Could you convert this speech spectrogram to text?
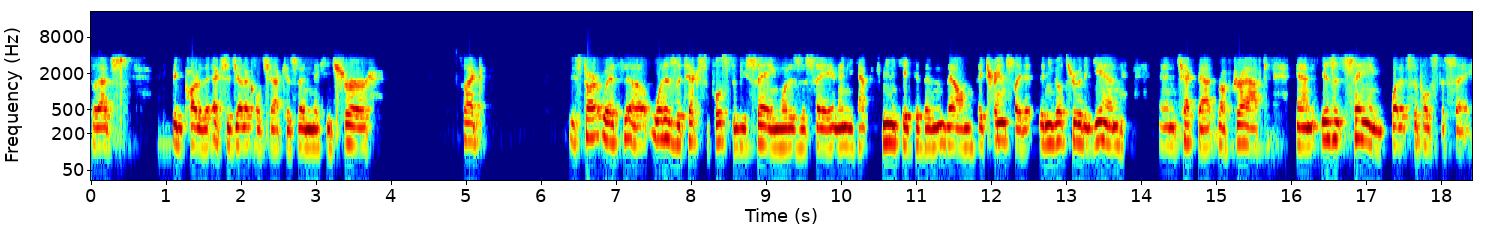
So that's a big part of the exegetical check is then making sure. Like you start with uh, what is the text supposed to be saying? What does it say? And then you have to communicate to them. them. They translate it. Then you go through it again and check that rough draft. And is it saying what it's supposed to say?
